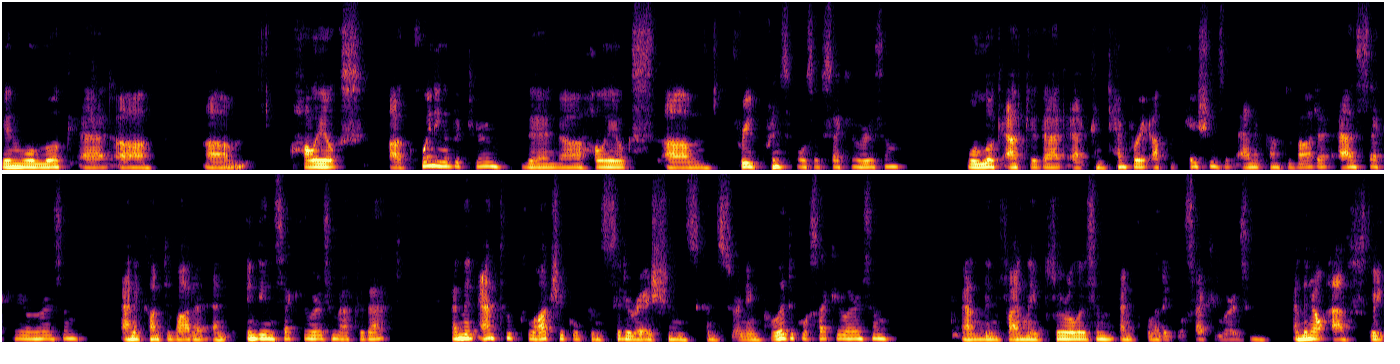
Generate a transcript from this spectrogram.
Then we'll look at uh, um, Holyoake's uh, coining of the term, then uh, Holyoake's um, three principles of secularism. We'll look after that at contemporary applications of Anekantavada as secularism, Anekantavada and Indian secularism after that. And then anthropological considerations concerning political secularism, and then finally pluralism and political secularism. And then I'll ask three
